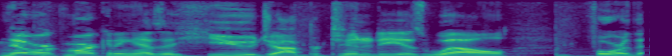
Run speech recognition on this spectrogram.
network marketing has a huge opportunity as well for that.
